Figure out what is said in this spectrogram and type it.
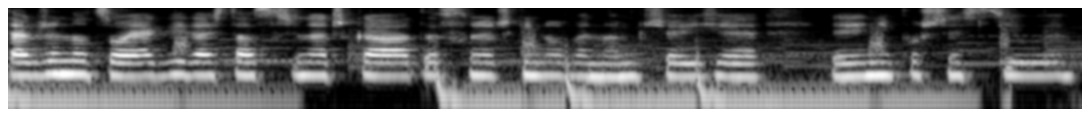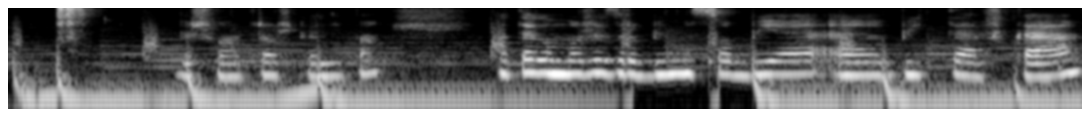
Także no co, jak widać ta skrzyneczka, te skrzyneczki nowe nam dzisiaj się nie poszczęściły. Wyszła troszkę lipa. Dlatego może zrobimy sobie e, bitewkę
